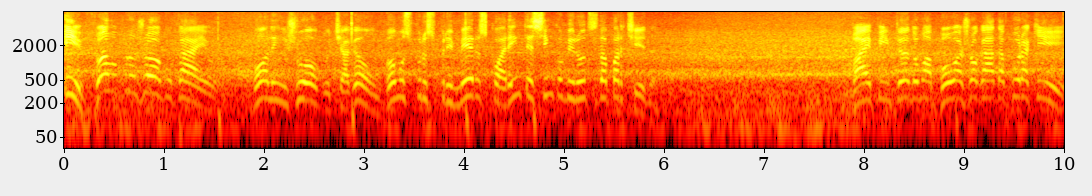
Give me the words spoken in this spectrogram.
E vamos para o jogo, Caio. Bola em jogo, Tiagão. Vamos para os primeiros 45 minutos da partida. Vai pintando uma boa jogada por aqui.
